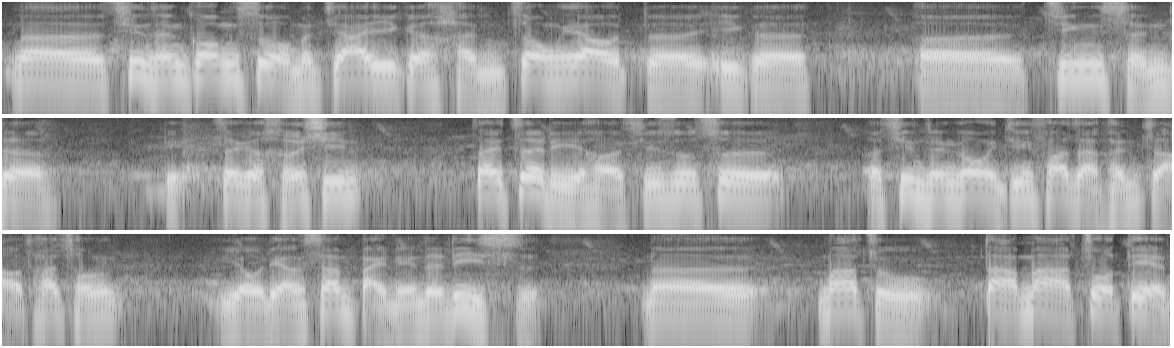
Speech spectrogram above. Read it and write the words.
那庆成宫是我们家一个很重要的一个呃精神的这个核心，在这里哈，其实是呃庆成宫已经发展很早，它从有两三百年的历史。那妈祖大妈坐殿，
